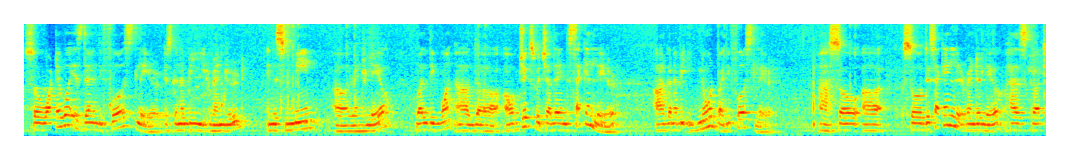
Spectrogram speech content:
So whatever is there in the first layer is going to be rendered in this main uh, render layer while the one uh, the objects which are there in the second layer are going to be ignored by the first layer uh, so uh, so the second render layer has got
